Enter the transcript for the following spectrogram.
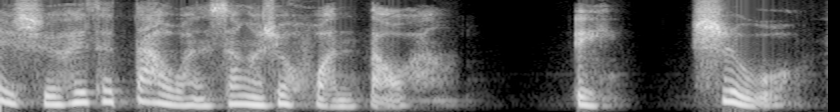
底谁会在大晚上去环岛啊？哎，是我。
